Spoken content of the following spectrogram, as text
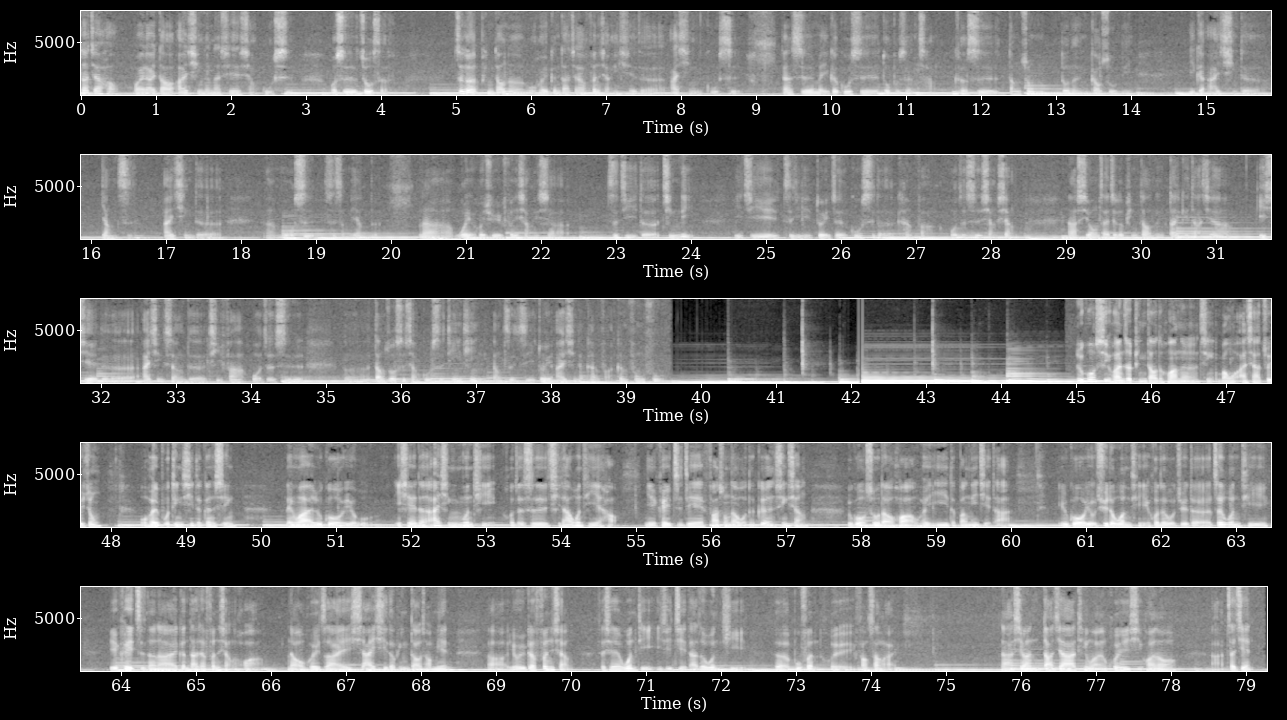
大家好，欢迎来到爱情的那些小故事，我是 Joseph。这个频道呢，我会跟大家分享一些的爱情故事，但是每个故事都不是很长，可是当中都能告诉你一个爱情的样子，爱情的呃模式是什么样的。那我也会去分享一下自己的经历，以及自己对这个故事的看法或者是想象。那希望在这个频道能带给大家一些的爱情上的启发，或者是呃当做是小故事听一听，让自己对爱情的看法更丰富。如果喜欢这频道的话呢，请帮我按下追踪，我会不定期的更新。另外，如果有一些的爱情问题，或者是其他问题也好，也可以直接发送到我的个人信箱。如果我收到的话，我会一一的帮你解答。如果有趣的问题，或者我觉得这个问题也可以值得拿来跟大家分享的话，那我会在下一期的频道上面，啊，有一个分享这些问题以及解答这问题的部分会放上来。那希望大家听完会喜欢哦，啊，再见。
